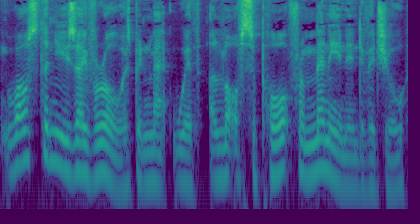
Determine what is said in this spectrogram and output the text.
whilst the news overall has been met with a lot of support from many an individual,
